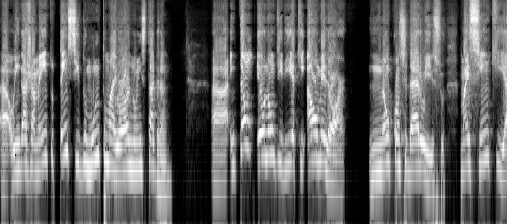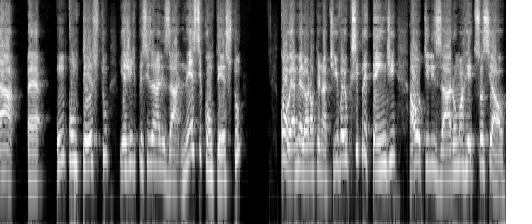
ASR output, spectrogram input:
Uh, o engajamento tem sido muito maior no Instagram. Uh, então, eu não diria que há o melhor, não considero isso, mas sim que há é, um contexto e a gente precisa analisar nesse contexto qual é a melhor alternativa e o que se pretende ao utilizar uma rede social.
